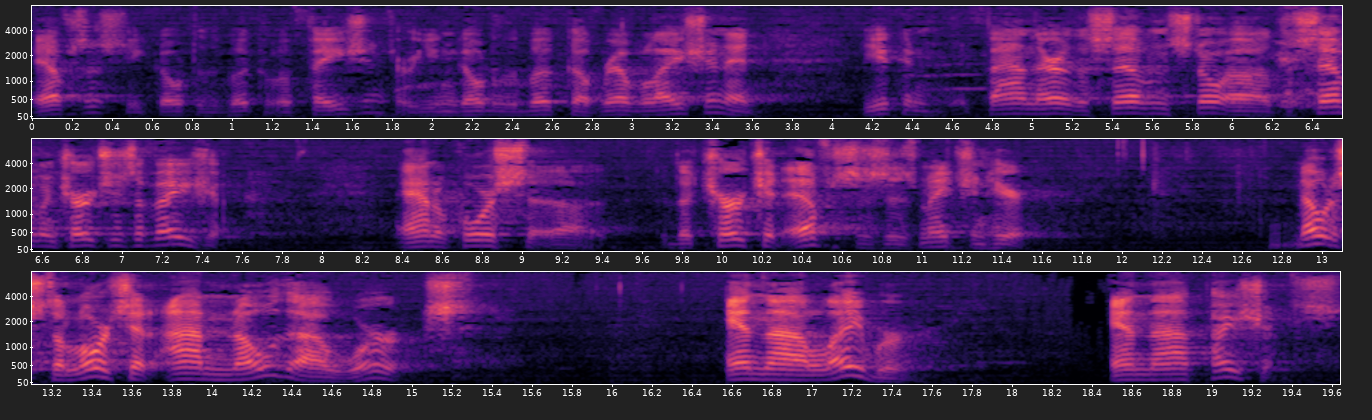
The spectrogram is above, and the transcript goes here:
Ephesus. You go to the book of Ephesians, or you can go to the book of Revelation, and you can find there the seven sto- uh, the seven churches of Asia. And of course, uh, the church at Ephesus is mentioned here. Notice the Lord said, "I know thy works." and thy labor and thy patience,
